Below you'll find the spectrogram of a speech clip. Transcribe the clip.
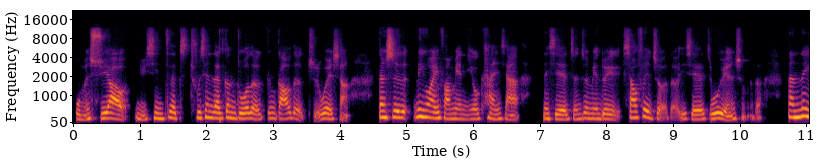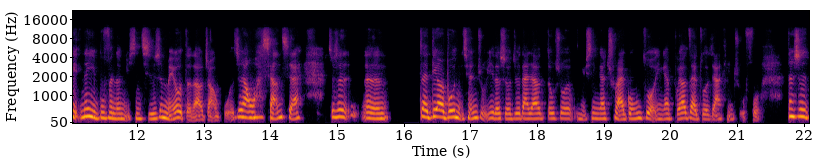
我们需要女性在出现在更多的、更高的职位上。但是另外一方面，你又看一下那些真正面对消费者的一些服务员什么的，但那那一部分的女性其实是没有得到照顾。这让我 想起来，就是嗯。在第二波女权主义的时候，就大家都说女性应该出来工作，应该不要再做家庭主妇。但是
